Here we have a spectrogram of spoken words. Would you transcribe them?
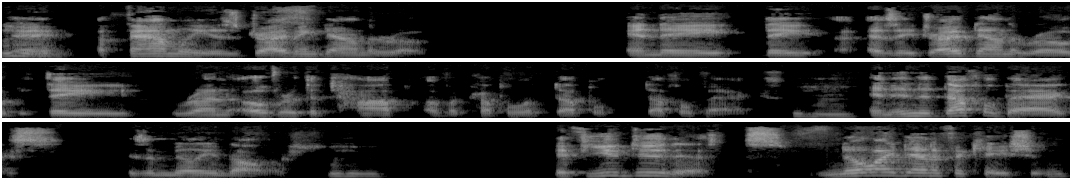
Okay, a family is driving down the road, and they they as they drive down the road, they run over the top of a couple of duffel duffel bags, hmm and in the duffel bags is a million dollars. hmm If you do this, no identification,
